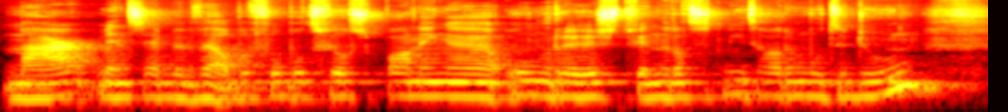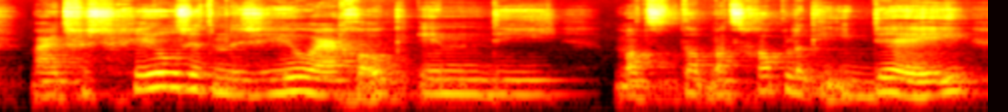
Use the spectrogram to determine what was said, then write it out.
Maar mensen hebben wel bijvoorbeeld veel spanningen, onrust, vinden dat ze het niet hadden moeten doen. Maar het verschil zit hem dus heel erg ook in die, dat maatschappelijke idee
